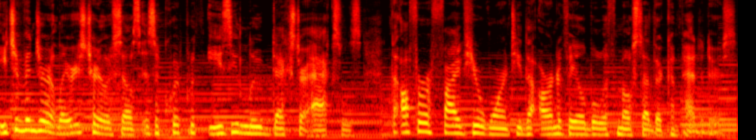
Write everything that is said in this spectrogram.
Each Avenger at Larry's Trailer Sales is equipped with easy lube Dexter axles that offer a 5 year warranty that aren't available with most other competitors.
